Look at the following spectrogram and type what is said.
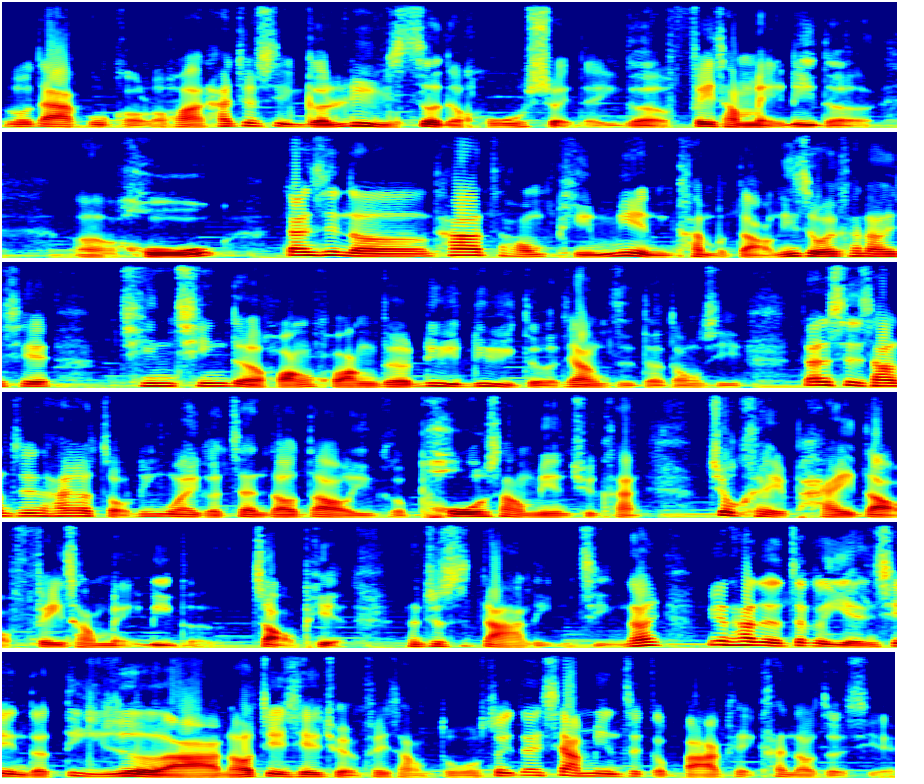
如果大家 Google 的话，它就是一个绿色的湖水的一个非常美丽的呃湖，但是呢，它从平面你看不到，你只会看到一些。青青的、黄黄的、绿绿的这样子的东西，但事实上就是它要走另外一个栈道到一个坡上面去看，就可以拍到非常美丽的照片，那就是大林径。那因为它的这个沿线的地热啊，然后间歇泉非常多，所以在下面这个疤可以看到这些。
